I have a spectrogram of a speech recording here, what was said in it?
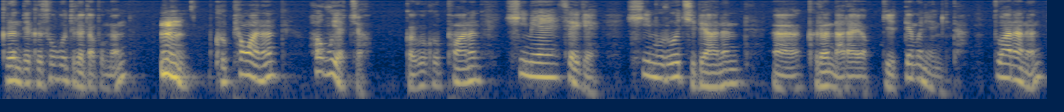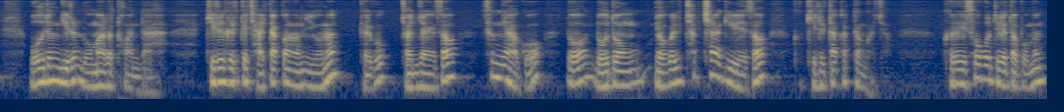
그런데 그 속을 들여다보면 그 평화는 허구였죠. 그리고 그 평화는 힘의 세계, 힘으로 지배하는 어, 그런 나라였기 때문입니다. 또 하나는 모든 길은 로마로 통한다. 길을 그렇게 잘 닦아놓은 이유는 결국 전쟁에서 승리하고 또 노동력을 착취하기 위해서 그 길을 닦았던 거죠. 그의 속을 들여다보면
